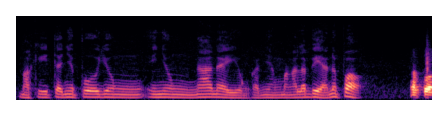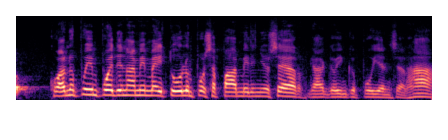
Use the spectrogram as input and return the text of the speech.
makita niyo po yung inyong nanay, yung kanyang mga labi. Ano po? Opo. Kung ano po yung pwede namin maitulong po sa family niyo, sir, gagawin ko po yan, sir, ha?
